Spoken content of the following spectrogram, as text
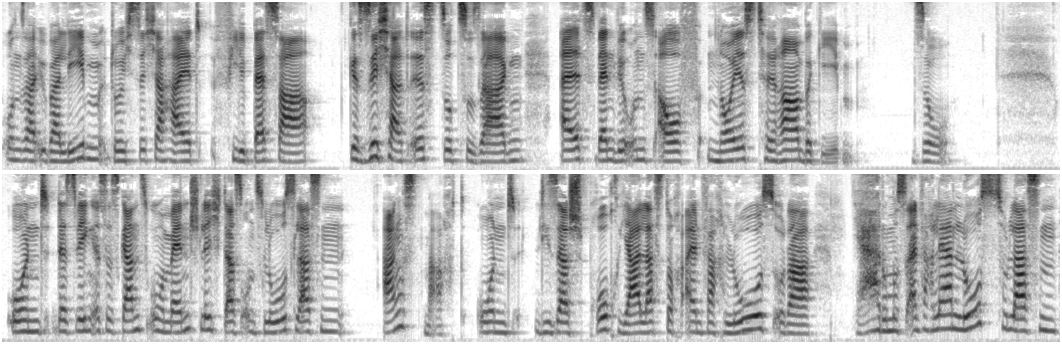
unser Überleben durch Sicherheit viel besser gesichert ist, sozusagen, als wenn wir uns auf neues Terrain begeben. So. Und deswegen ist es ganz urmenschlich, dass uns Loslassen Angst macht. Und dieser Spruch, ja, lass doch einfach los oder ja, du musst einfach lernen, loszulassen,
